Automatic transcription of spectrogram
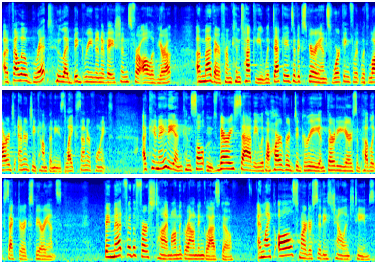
A fellow Brit who led Big Green Innovations for all of Europe, a mother from Kentucky with decades of experience working for, with large energy companies like Centerpoint, a Canadian consultant, very savvy with a Harvard degree and 30 years of public sector experience. They met for the first time on the ground in Glasgow. And like all Smarter Cities Challenge teams,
